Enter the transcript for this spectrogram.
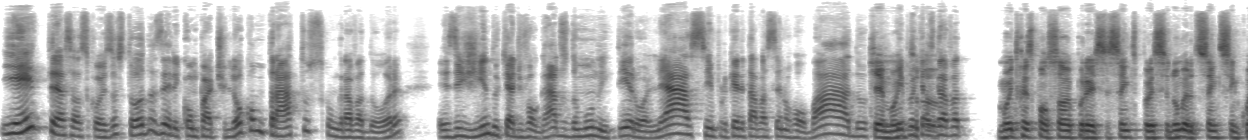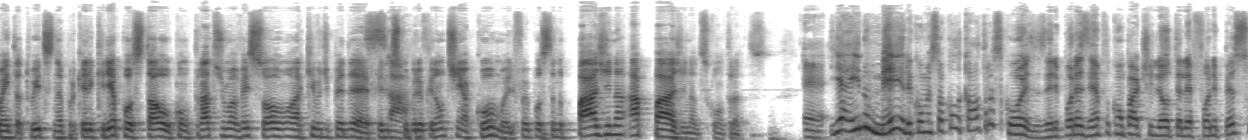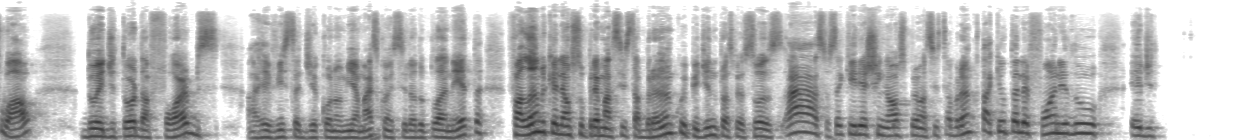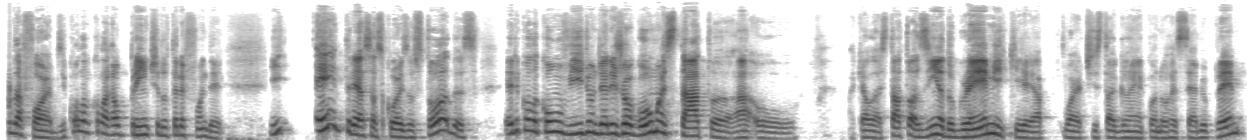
E entre essas coisas todas, ele compartilhou contratos com gravadora, exigindo que advogados do mundo inteiro olhassem porque ele estava sendo roubado. Que é muito. gravadoras muito responsável por esse, por esse número de 150 tweets, né? Porque ele queria postar o contrato de uma vez só, um arquivo de PDF. Exato. Ele descobriu que não tinha como, ele foi postando página a página dos contratos. É, e aí no meio ele começou a colocar outras coisas. Ele, por exemplo, compartilhou o telefone pessoal do editor da Forbes, a revista de economia mais conhecida do planeta, falando que ele é um supremacista branco e pedindo para as pessoas: ah, se você queria xingar o supremacista branco, tá aqui o telefone do editor da Forbes e colocar o print do telefone dele. E entre essas coisas todas, ele colocou um vídeo onde ele jogou uma estátua, a, o, aquela estatuazinha do Grammy, que a, o artista ganha quando recebe o prêmio,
